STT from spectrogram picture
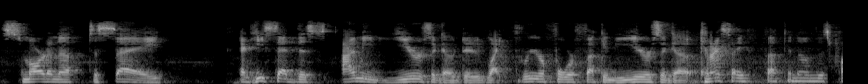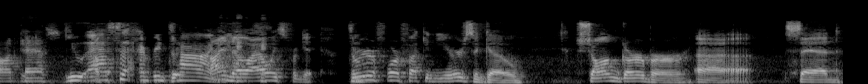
smart enough to say, and he said this, I mean, years ago, dude, like three or four fucking years ago. Can I say fucking on this podcast? You ask that every time. I know, I always forget. Three or four fucking years ago, Sean Gerber uh, said,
